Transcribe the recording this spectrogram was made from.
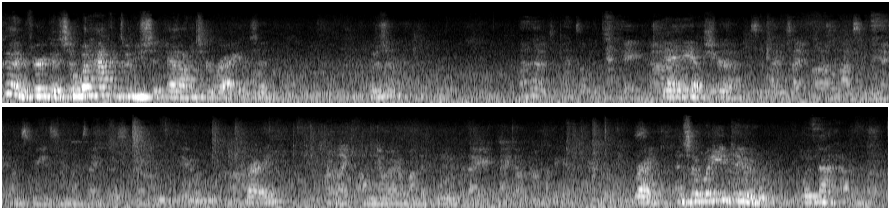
good, very good. So what happens when you sit down to write? Is it, what is it? I don't know, it depends on the day. Um, Yeah, yeah, sure. Sometimes I, I'll have something that comes to me, and sometimes I just don't what do. Um, Right, Or like, I'll know where I want to be, but I, I don't know how to get there. right. And so what do you do when that happens?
